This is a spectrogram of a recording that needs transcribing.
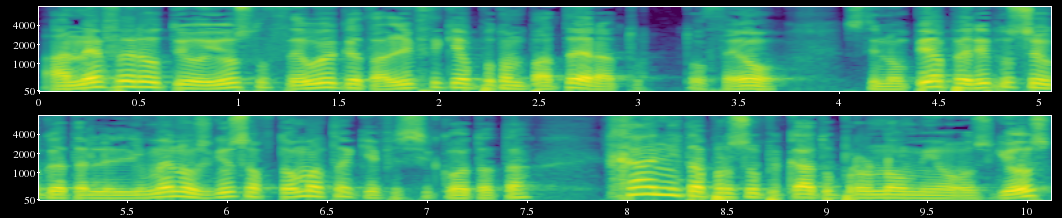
ανέφερε ότι ο Υιός του Θεού εγκαταλείφθηκε από τον πατέρα του, το Θεό, στην οποία περίπτωση ο εγκαταλελειμμένος γιος αυτόματα και φυσικότατα χάνει τα προσωπικά του προνόμια ως γιος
